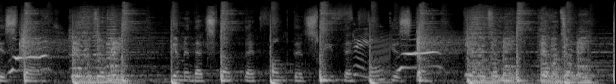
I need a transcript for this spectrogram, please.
focus stuff. Give it to me. Give me that stuff, that funk, that sweet, that funky stuff. Give it to me. Give it to me.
